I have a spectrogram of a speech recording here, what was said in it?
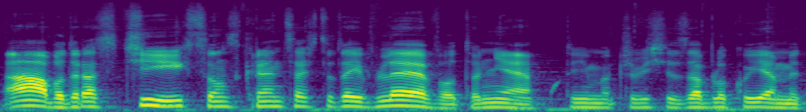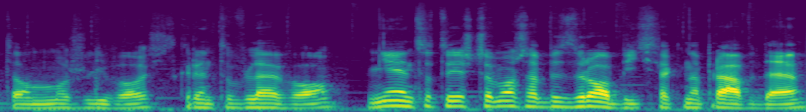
a, bo teraz ci chcą skręcać tutaj w lewo, to nie. Tu im oczywiście zablokujemy tą możliwość skrętu w lewo. Nie wiem, co tu jeszcze można by zrobić tak naprawdę.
